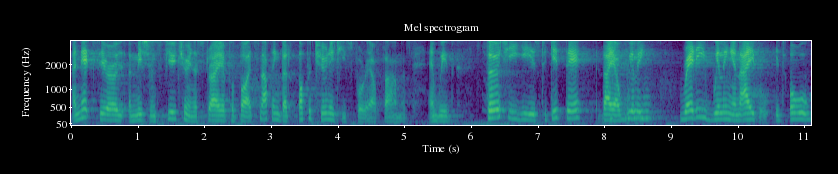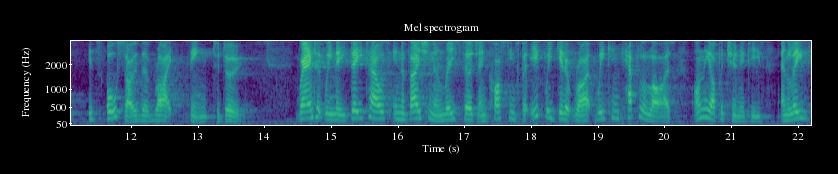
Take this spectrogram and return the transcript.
a net zero emissions future in Australia provides nothing but opportunities for our farmers, and with 30 years to get there, they are willing, ready, willing and able. It's all it's also the right thing to do. Granted, we need details, innovation and research and costings, but if we get it right, we can capitalise on the opportunities and leave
